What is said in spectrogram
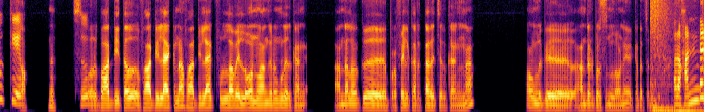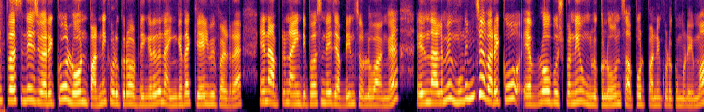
ஓகே ஒரு ஃபார்ட்டி தௌ ஃபார்ட்டி லேக்னா ஃபார்ட்டி லேக் ஃபுல்லாகவே லோன் வாங்குறவங்களும் இருக்காங்க. அந்த அளவுக்கு ப்ரொஃபைல் கரெக்டாக வச்சுருக்காங்கன்னா அவங்களுக்கு ஹண்ட்ரட் பர்சன்ட் லோனே கிடச்சிருக்கு. ஒரு ஹண்ட்ரட் பர்சன்டேஜ் வரைக்கும் லோன் பண்ணி கொடுக்குறோம் அப்படிங்கிறது நான் இங்கே தான் கேள்விப்படுறேன். ஏன்னா அப் டு நைன்டி பர்சன்டேஜ் அப்படின்னு சொல்லுவாங்க. இருந்தாலுமே முடிஞ்ச வரைக்கும் எவ்வளோ புஷ் பண்ணி உங்களுக்கு லோன் சப்போர்ட் பண்ணி கொடுக்க முடியுமோ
